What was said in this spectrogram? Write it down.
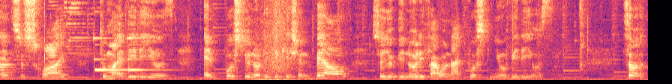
and subscribe to my videos and push the notification bell so you'll be notified when I post new videos. So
